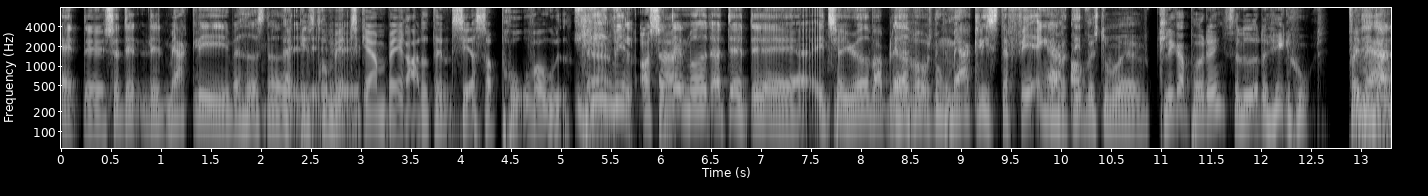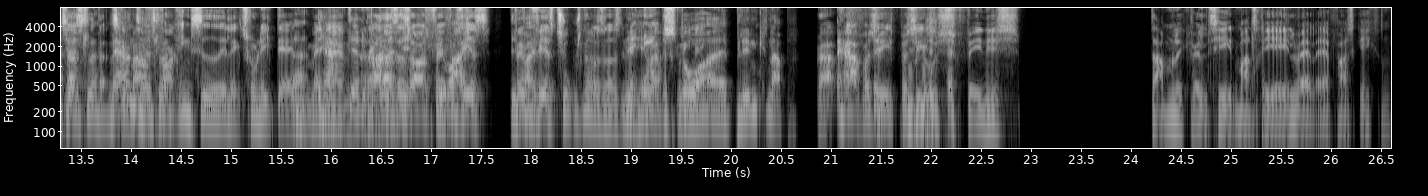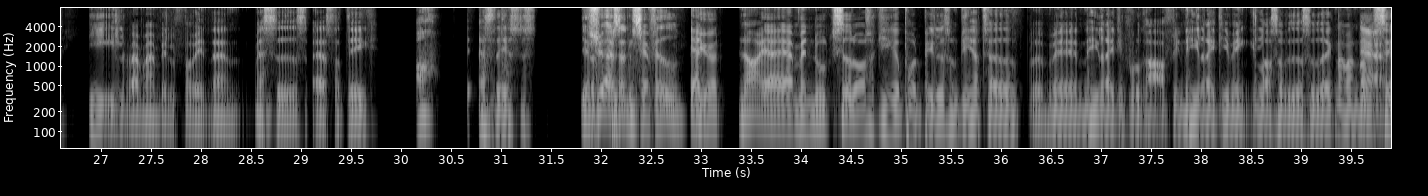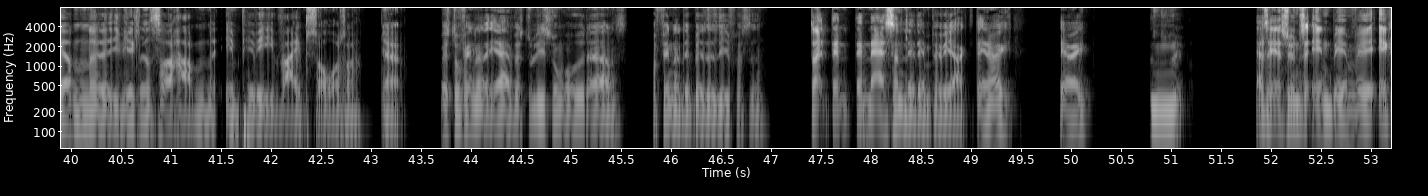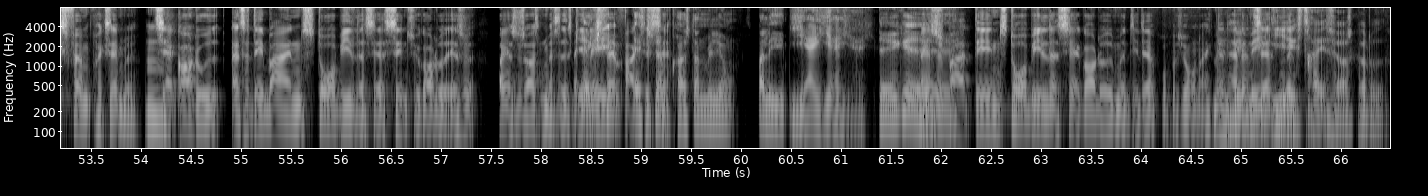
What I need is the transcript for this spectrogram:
at øh, så den lidt mærkelige, hvad hedder sådan noget? Ja, instrumentskærmen bag rattet, den ser så pover ud. Øh, helt vildt, og så Ja. ja. den måde, at, at, at interiøret var bladet Ja. ja. på, sådan nogle mærkelige stafferinger, Ja, ja, og det, hvis du øh, klikker på det, så lyder det helt hult. fordi det er der, en der, Tesla. der, Det er skal en bare Tesla. fucking sidde elektronik derinde, Ja. ja. men Ja, ja, det det, er det det bare. koster så Det- også det er faktisk- 85 det er faktisk- 85.000 eller sådan noget, sådan Det her er en stor øh, blindknap. Ja, ja, præcis, præcis. Plus finish, samlekvalitet, materialevalg er faktisk ikke sådan helt, hvad man vil forvente af en Mercedes. Altså, det er ikke... Åh. Altså, det, jeg synes... Jeg synes altså, den ser fed ud. Ja. Nå, ja, ja, men nu sidder du også og kigger på et billede, som de har taget øh, med en helt rigtig fotograf i en helt rigtig vinkel og så videre, så videre. Ikke? Når man, når Ja. man ser den øh, i virkeligheden, så har den MPV-vibes over sig. Ja. Hvis du finder, ja, hvis du lige zoomer ud der, Anders, og finder det billede lige fra siden. Så den, den er sådan lidt MPV-agtig. Den er jo ikke, det er jo ikke mm, Altså, jeg synes, en BMW X5 for eksempel Mm. ser godt ud. Altså, det er bare en stor bil, der ser sindssygt godt ud. Jeg synes, og jeg synes også, en Mercedes GLE X5, faktisk X5 ser... koster en million. Bare lige. Ja, ja, ja. Det er ikke... Men jeg synes bare, det er en stor bil, der ser godt ud med de der proportioner. Ikke? Men den her, BMW den ser sådan lidt- iX3 ser også godt ud.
